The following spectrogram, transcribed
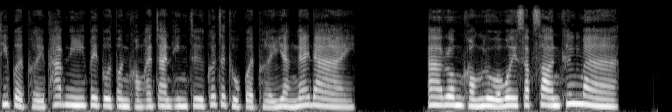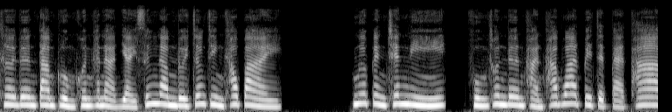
ที่เปิดเผยภาพนี้ไปตัวตนของอาจารย์อิงจือก็จะถูกเปิดเผยอย่างง่ายดาย อารมณ์ของหลัวเวยซับซ้อนขึ้นมา เธอเดินตามกลุ่มคนขนาดใหญ่ซึ่งนำโดยเจ้าจริงเข้าไป เมื่อเป็นเช่นนี้ ฝูงชนเดินผ่านภาพวาดไปเจ็ดแปดภาพ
